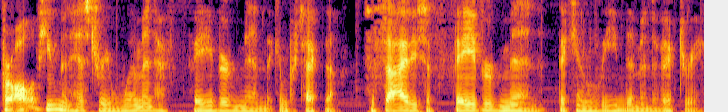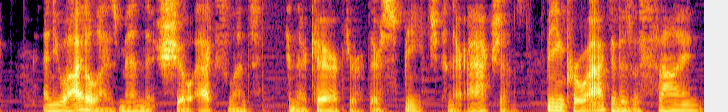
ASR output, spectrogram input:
For all of human history, women have favored men that can protect them. Societies have favored men that can lead them into victory. And you idolize men that show excellence in their character, their speech, and their actions. Being proactive is a sign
